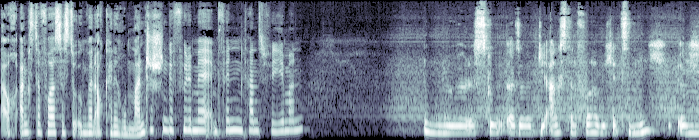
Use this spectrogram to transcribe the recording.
auch Angst davor hast, dass du irgendwann auch keine romantischen Gefühle mehr empfinden kannst für jemanden? Nö, das, also die Angst davor habe ich jetzt nicht. Ich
